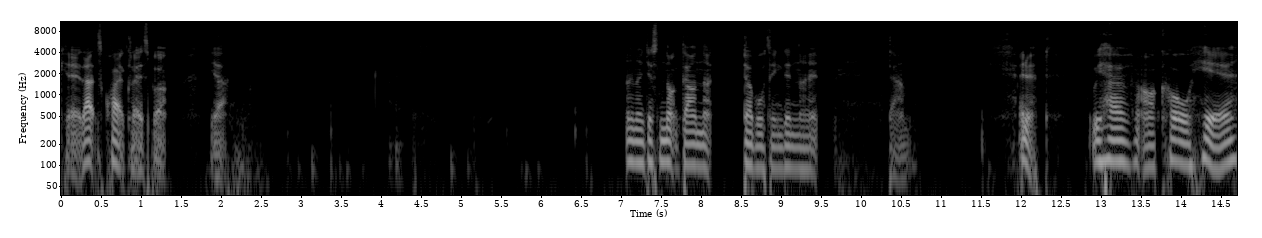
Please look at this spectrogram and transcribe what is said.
Okay, that's quite close, but yeah. And I just knocked down that double thing, didn't I? Damn. Anyway, we have our coal here.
